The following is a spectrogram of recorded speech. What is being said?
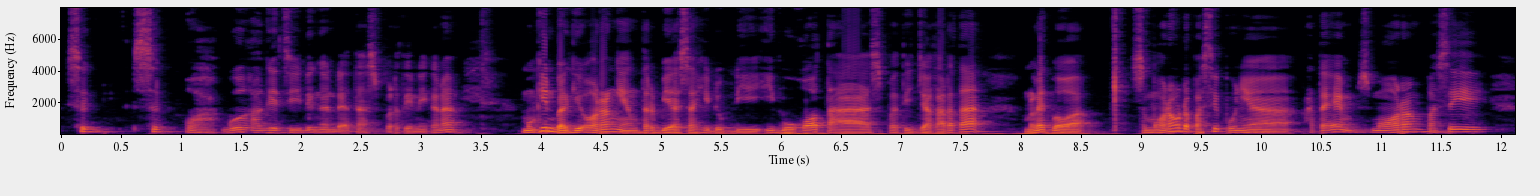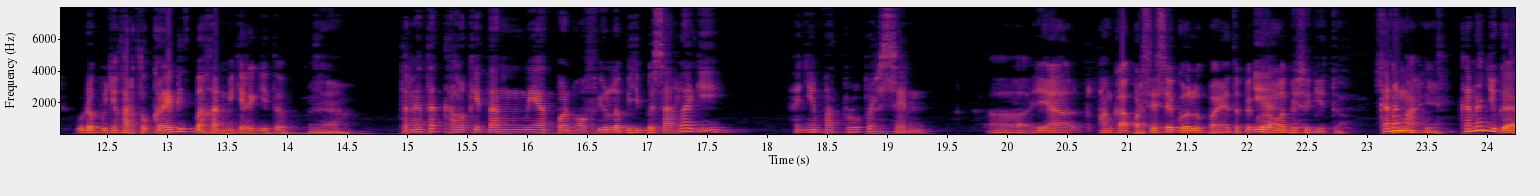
Se- se- wah, gue kaget sih dengan data seperti ini karena mungkin bagi orang yang terbiasa hidup di ibu kota seperti Jakarta melihat bahwa semua orang udah pasti punya ATM, semua orang pasti udah punya kartu kredit bahkan mikirnya gitu. Ya. Ternyata kalau kita ngeliat point of view lebih besar lagi hanya 40%. Uh, ya angka persisnya gue lupa ya, tapi kurang Iya. lebih segitu. Karena Setengahnya. karena juga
